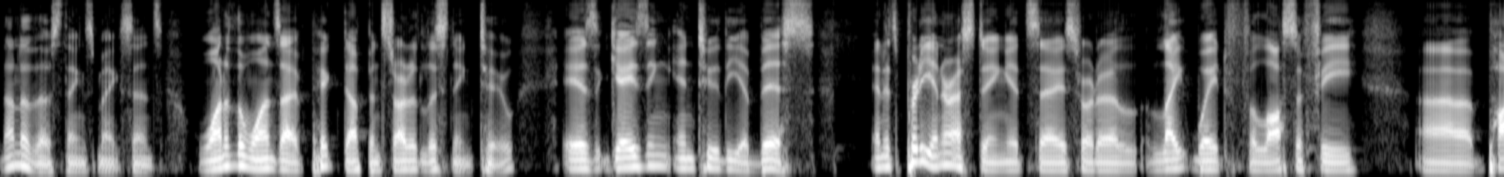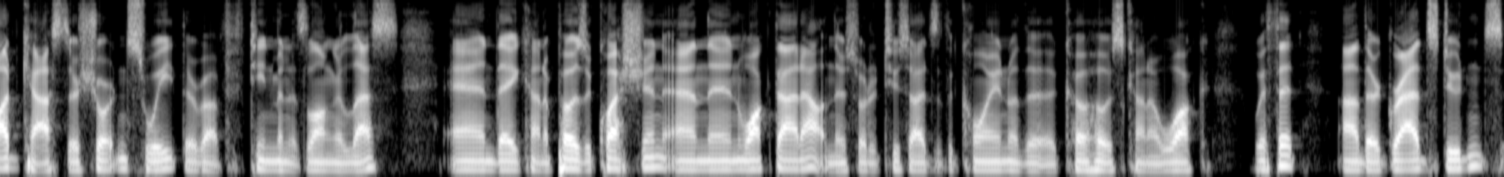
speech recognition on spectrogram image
none of those things make sense. One of the ones I've picked up and started listening to is Gazing into the Abyss. And it's pretty interesting. It's a sort of lightweight philosophy uh, podcast. They're short and sweet. They're about 15 minutes long or less. And they kind of pose a question and then walk that out. And there's sort of two sides of the coin, or the co hosts kind of walk with it. Uh, they're grad students,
